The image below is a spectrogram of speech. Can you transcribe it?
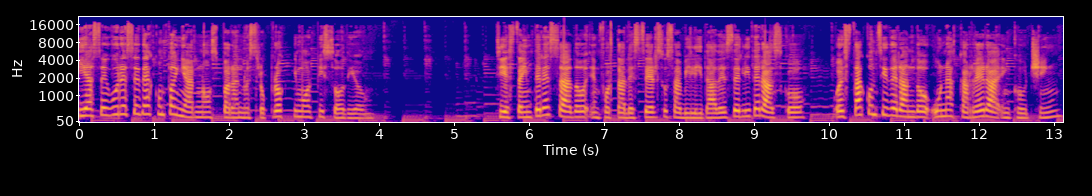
y asegúrese de acompañarnos para nuestro próximo episodio. Si está interesado en fortalecer sus habilidades de liderazgo o está considerando una carrera en coaching,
